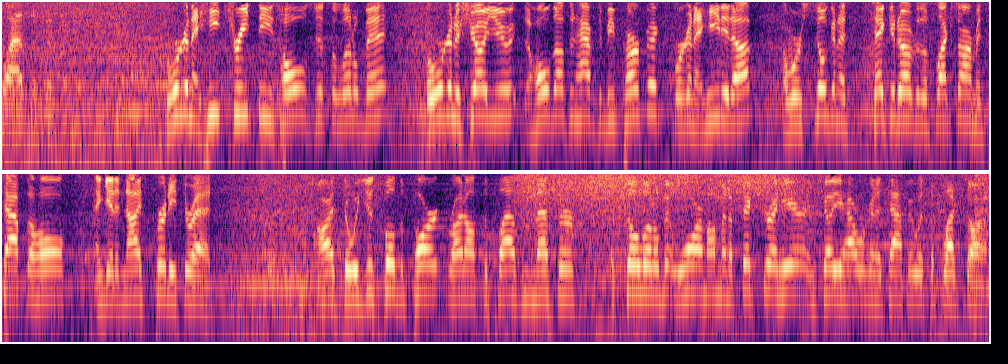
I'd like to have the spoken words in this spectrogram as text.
plasma system. So we're gonna heat treat these holes just a little bit, but we're gonna show you the hole doesn't have to be perfect. We're gonna heat it up and we're still gonna take it over to the flex arm and tap the hole and get a nice pretty thread. All right, so we just pulled the part right off the plasma messer. It's still a little bit warm. I'm gonna fixture it here and show you how we're gonna tap it with the flex arm.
